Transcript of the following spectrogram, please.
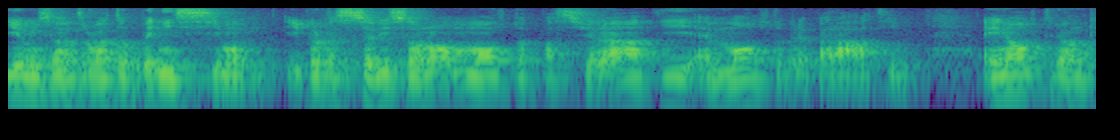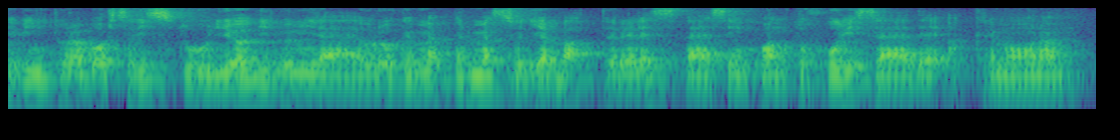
io mi sono trovato benissimo, i professori sono molto appassionati e molto preparati e inoltre ho anche vinto una borsa di studio di 2000 euro che mi ha permesso di abbattere le spese in quanto fuori sede a Cremona.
